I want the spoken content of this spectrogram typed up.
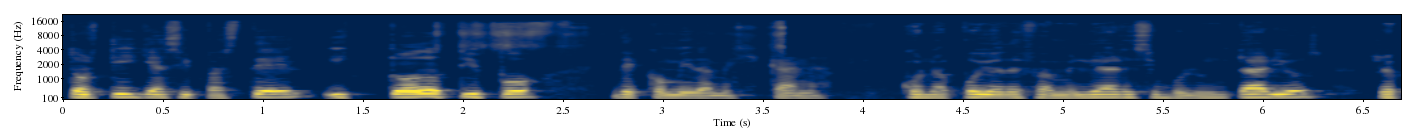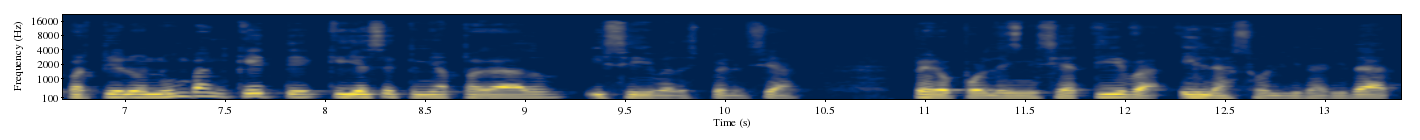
tortillas y pastel y todo tipo de comida mexicana. Con apoyo de familiares y voluntarios, repartieron un banquete que ya se tenía pagado y se iba a desperdiciar, pero por la iniciativa y la solidaridad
